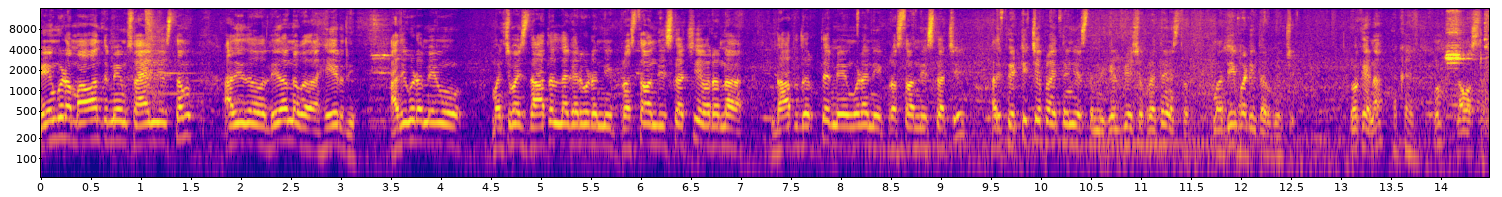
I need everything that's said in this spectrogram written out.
మేము కూడా మా వంతు మేము సాయం చేస్తాం. అది ఏదో లేదన్నావు కదా హెయిర్ది అది కూడా మేము మంచి మంచి దాతల దగ్గర కూడా నీ ప్రస్తావన తీసుకొచ్చి ఎవరన్నా దాత దొరికితే మేము కూడా నీ ప్రస్తావన తీసుకొచ్చి అది పెట్టించే ప్రయత్నం చేస్తాం. మీకు హెల్ప్ చేసే ప్రయత్నం చేస్తాం. మా దీపటి తరపు నుంచి. ఓకేనా? ఓకే? నమస్తే.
